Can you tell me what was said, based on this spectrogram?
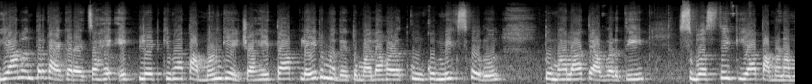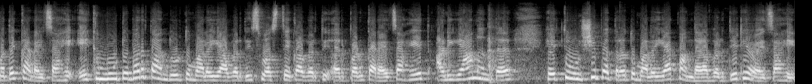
यानंतर काय करायचं आहे? एक प्लेट किंवा तांबण घ्यायचे आहे. त्या प्लेटमध्ये तुम्हाला हळद कुंकू मिक्स करून तुम्हाला त्यावरती स्वस्तिक या तांबणामध्ये काढायचं आहे. एक मुठभर तांदूळ तुम्हाला यावरती स्वस्तिकावरती अर्पण करायचं आहेत आणि यानंतर हे तुळशीपत्र तुम्हाला या तांदळावरती ठेवायचं आहे.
